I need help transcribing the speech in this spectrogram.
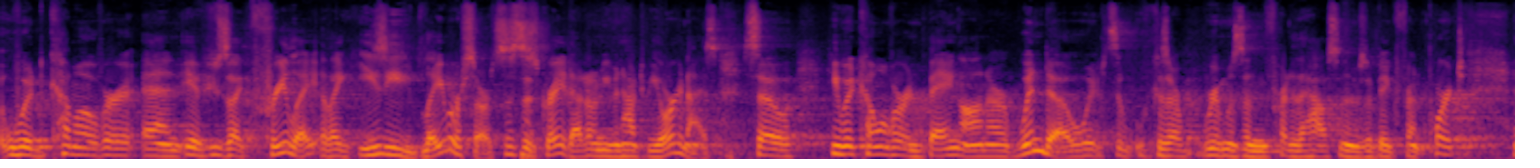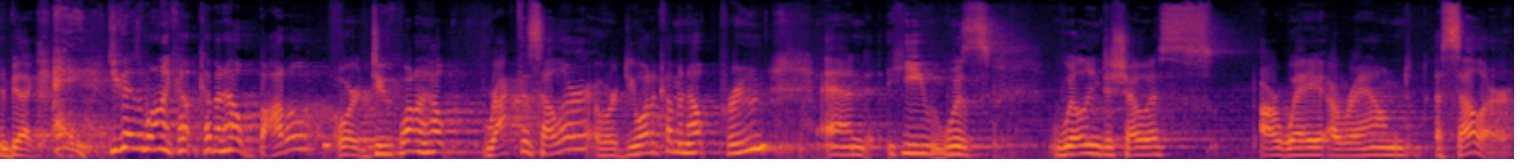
would come over and he was like free la- like easy labor source. This is great. I don't even have to be organized. So he would come over and bang on our window because our room was in front of the house and there was a big front porch and be like hey do you guys want to come and help bottle or do you want to help rack the cellar or do you want to come and help prune? And he was willing to show us our way around a cellar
